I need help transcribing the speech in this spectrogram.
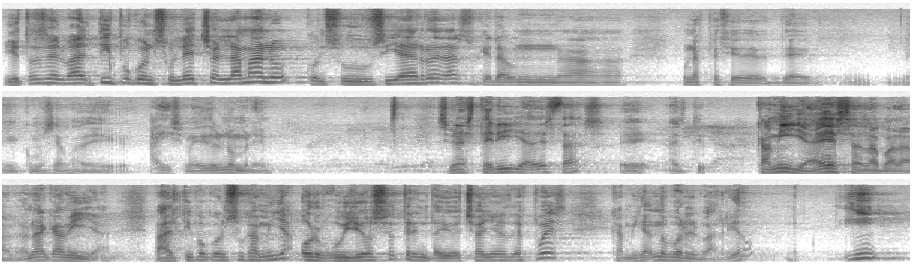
Y entonces él va el tipo con su lecho en la mano, con su silla de ruedas, que era una, especie de, ¿Cómo se llama? De, ay, se me ha ido el nombre. Si una esterilla de estas. Eh, camilla, esa es la palabra, una camilla. Va el tipo con su camilla, orgulloso, 38 años después, caminando por el barrio. Y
